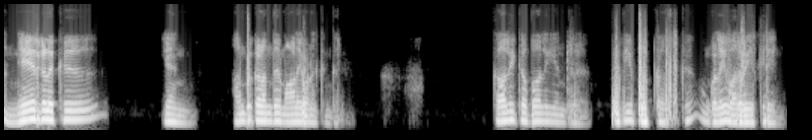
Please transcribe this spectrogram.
நேயர்களுக்கு என் அன்பு கலந்த மாலை வணக்கங்கள். காலி கபாலி என்ற புதிய பாட்காஸ்ட்க்கு உங்களை வரவேற்கிறேன்.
